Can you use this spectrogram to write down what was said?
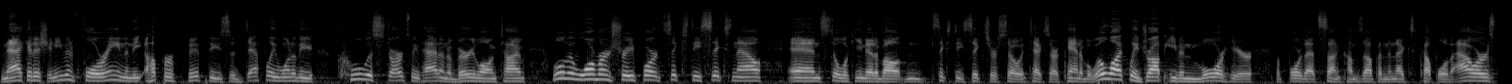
Natchitoches, and even Florien in the upper 50s. So definitely one of the coolest starts we've had in a very long time. A little bit warmer in Shreveport, 66 now, and still looking at about 66 or so in Texarkana. But we'll likely drop even more here before that sun comes up in the next couple of hours.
